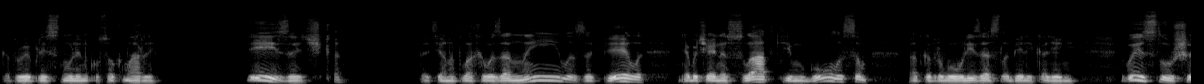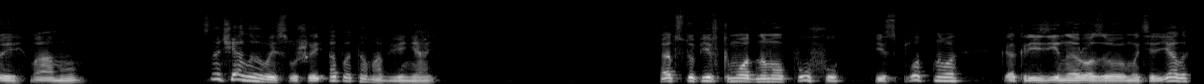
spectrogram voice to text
которую плеснули на кусок марли. «Лизочка!» Татьяна Плахова заныла, запела необычайно сладким голосом, от которого у Лизы ослабели колени. «Выслушай маму. Сначала выслушай, а потом обвиняй». Отступив к модному пуфу из плотного, как резина розового материала,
